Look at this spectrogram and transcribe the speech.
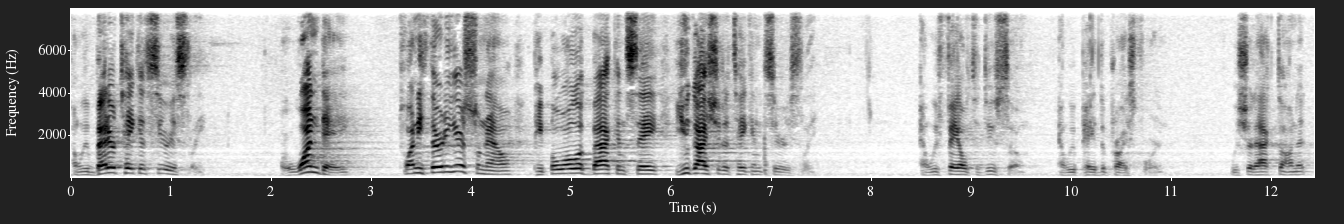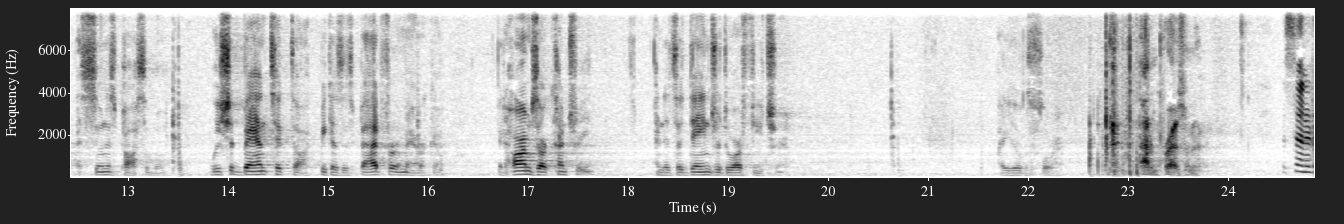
And we better take it seriously. Or one day, 20, 30 years from now, people will look back and say, you guys should have taken it seriously. And we failed to do so, and we paid the price for it. We should act on it as soon as possible. We should ban TikTok because it's bad for America, it harms our country, and it's a danger to our future. I yield the floor. Madam President. The Senator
